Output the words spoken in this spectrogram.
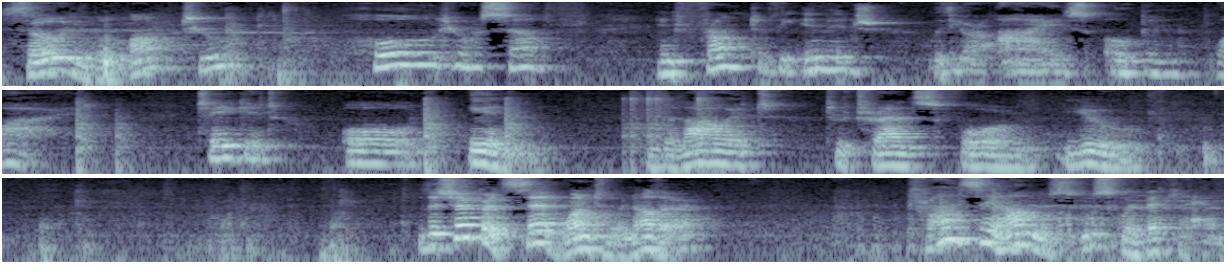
So you will want to hold yourself in front of the image with your eyes open wide. Take it all in and allow it to transform you. The shepherds said one to another, Transeamus usque Bethlehem.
